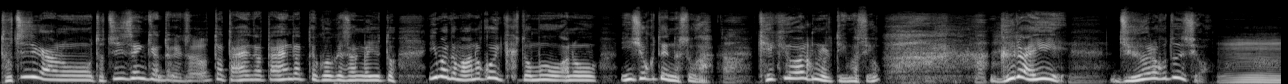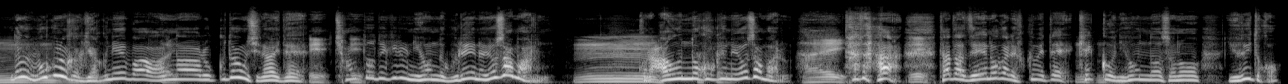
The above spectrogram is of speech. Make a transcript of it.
都知事が、あの、都知事選挙の時ずっと大変だ、大変だって小池さんが言うと、今でもあの声聞くと、もう、あの、飲食店の人が、景気が悪くなるって言いますよ。ぐらい、重要なことですよ。だけど僕なんか逆に言えば、あんなロックダウンしないで、ちゃんとできる日本のグレーの良さもある。このあうんの呼吸の良さもある。はい、ただ、ただ税逃れ含めて結構日本のその緩いとこ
